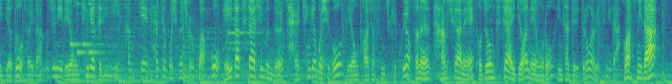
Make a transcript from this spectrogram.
아이디어도 저희가 꾸준히 내용 챙겨드리니 함께 살펴보시면 좋을 것 같고 에이다 투자하신 분들 잘 챙겨보시고 내용 더 하셨으면 좋겠고요. 저는 다음 시간에 더 좋은 투자 아이디어와 내용으로 인사드리도록 하겠습니다. 고맙습니다.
